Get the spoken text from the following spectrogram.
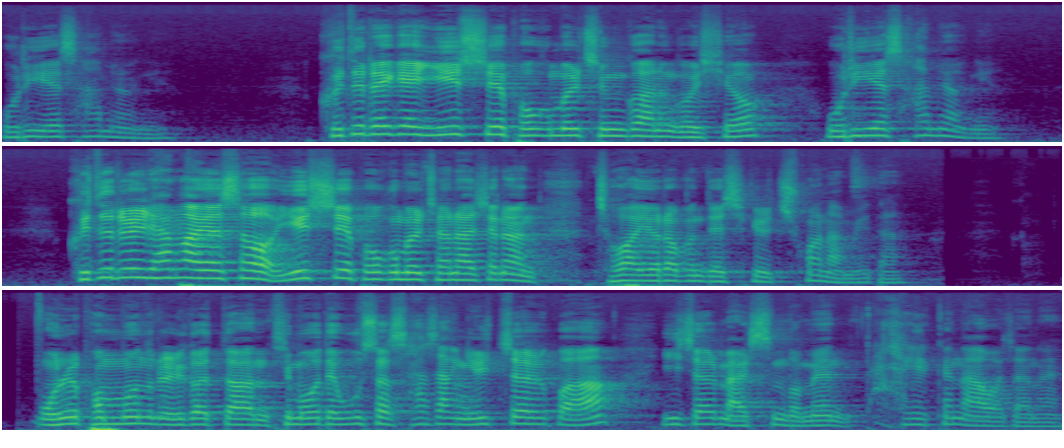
우리의 사명이에요. 그들에게 예수의 복음을 증거하는 것이요 우리의 사명이에요. 그들을 향하여서 예수의 복음을 전하시는 저와 여러분 되시길 축원합니다. 오늘 본문으로 읽었던 디모데후서 4장 1절과 2절 말씀 보면 딱 이렇게 나오잖아요.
